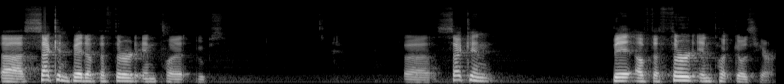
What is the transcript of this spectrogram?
uh, second bit of the third input, oops, uh, second bit of the third input goes here.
